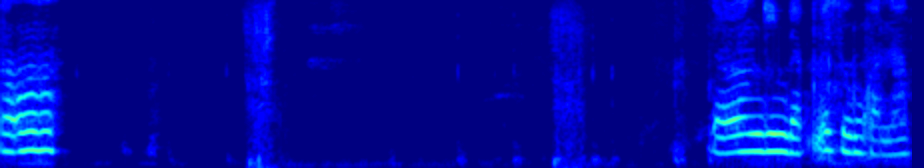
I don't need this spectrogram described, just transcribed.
อ๋อ เดี๋ยวลองยิงแบบไม่ซูมก่อนนะครับ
